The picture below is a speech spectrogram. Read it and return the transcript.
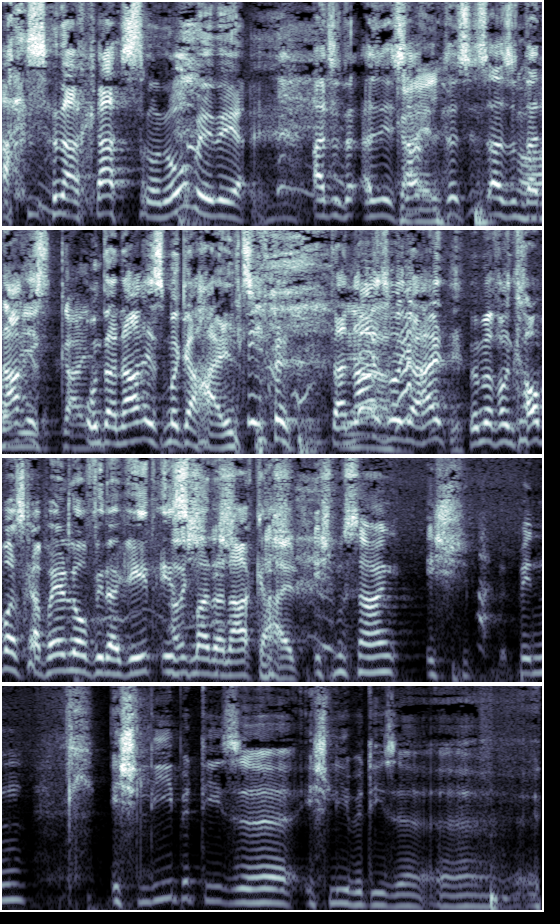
als nach Gastronomin hier. Also, also ich Geil. Sag, das ist also Oh, danach wie ist geil. und danach ist man geheilt. danach Ja. ist man geheilt. Wenn man von Kaupers Kapellenhof wieder geht, ist Aber ich- man danach ich, geheilt. Ich, ich muss sagen, ich bin, ich liebe diese, ich liebe diese äh,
